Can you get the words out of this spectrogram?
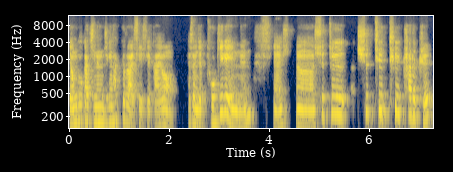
연구가 진행 중인 학교를 알 수 있을까요? 그래서 이제 독일에 있는 예, 어, 슈트 슈투트가르트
